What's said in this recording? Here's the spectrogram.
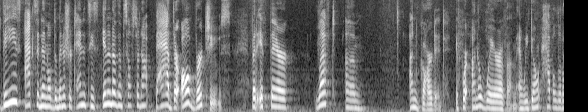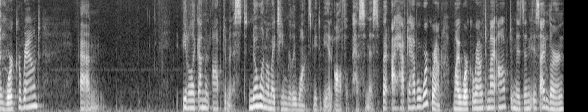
these accidental diminisher tendencies, in and of themselves, are not bad. They're all virtues. But if they're left um, unguarded, if we're unaware of them and we don't have a little workaround, um, you know, like I'm an optimist. No one on my team really wants me to be an awful pessimist, but I have to have a workaround. My workaround to my optimism is I learn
